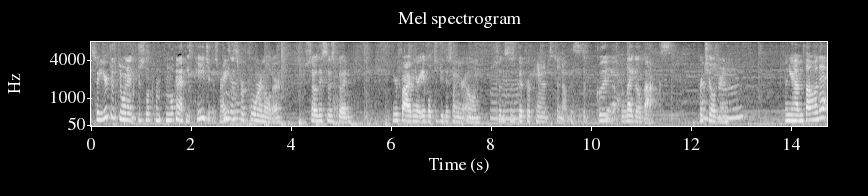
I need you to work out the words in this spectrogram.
So you're just doing it just look from, from looking at these pages, right? This is for mm-hmm. four and older. So this is good. You're five and you're able to do this on your own. So this is mm-hmm. good for parents to know. This is a good Yeah. Lego box for mm-hmm. children. And you're having fun with it?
